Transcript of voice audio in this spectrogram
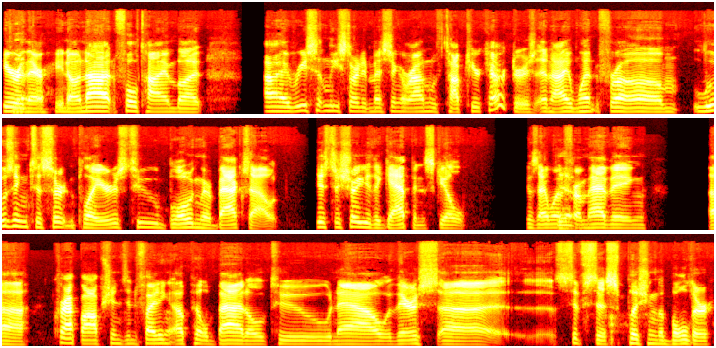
here Yeah. and there, you know, not full time, but I recently started messing around with top tier characters and I went from losing to certain players to blowing their backs out just to show you the gap in skill because I went Yeah. from having uh crap options and fighting uphill battle to now there's uh Sisyphus pushing the boulder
